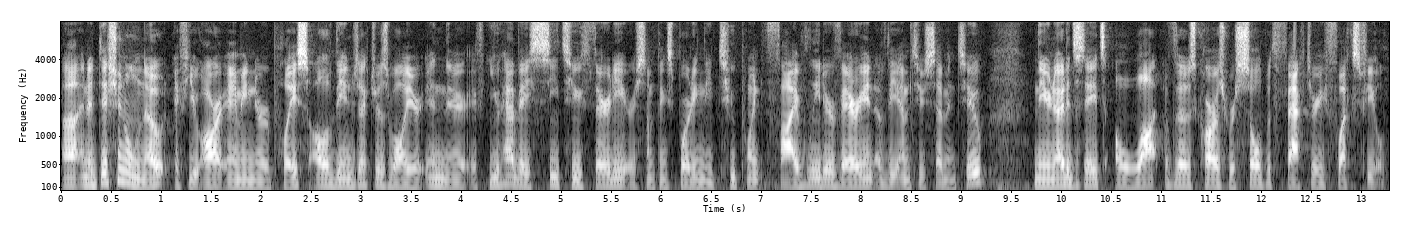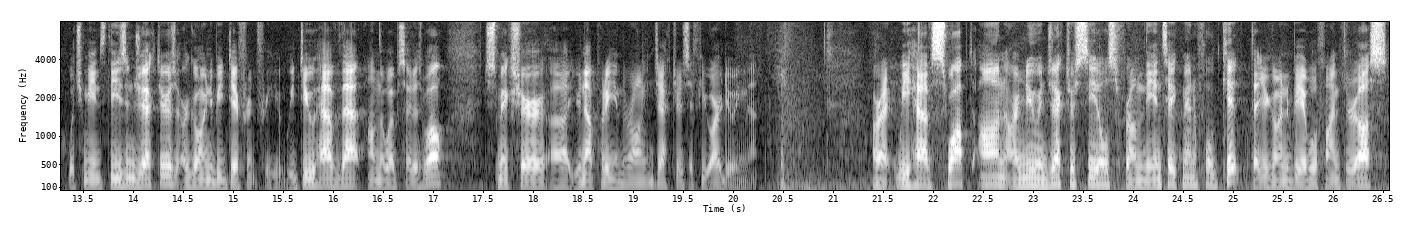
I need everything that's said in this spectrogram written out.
Uh, an additional note, if you are aiming to replace all of the injectors while you're in there, if you have a C230 or something sporting the 2.5 liter variant of the M272, in the United States, a lot of those cars were sold with factory flex fuel, which means these injectors are going to be different for you. We do have that on the website as well. Just make sure uh, you're not putting in the wrong injectors if you are doing that. All right, we have swapped on our new injector seals from the intake manifold kit that you're going to be able to find through us.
